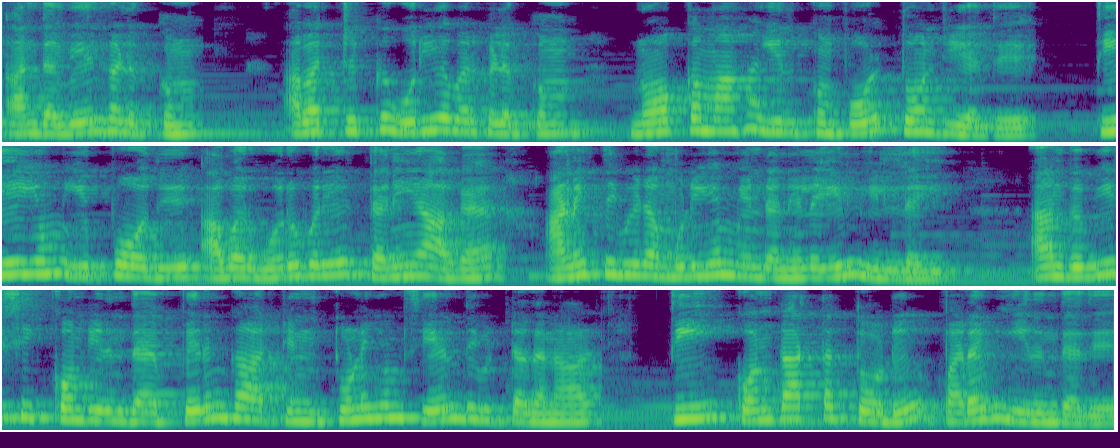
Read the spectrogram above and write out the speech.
அந்த வேல்களுக்கும் அவற்றுக்கு உரியவர்களுக்கும் நோக்கமாக இருக்கும் போல் தோன்றியது. தீயும் இப்போது அவர் ஒருவரே தனியாக அணைத்துவிட முடியும் என்ற நிலையில் இல்லை. அங்கு வீசிக்கொண்டிருந்த பெருங்காற்றின் துணையும் சேர்ந்து விட்டதனால் தீ கொண்டாட்டத்தோடு பரவி இருந்தது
